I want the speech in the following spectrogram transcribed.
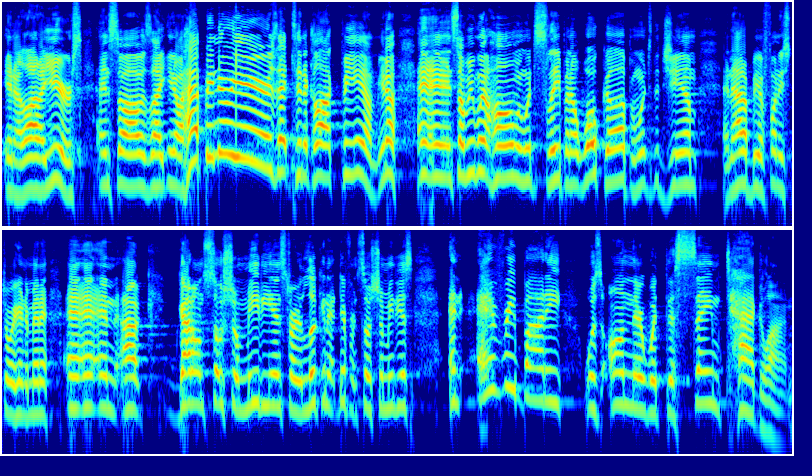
in a lot of years. And so I was like, you know, Happy New Year's at 10 o'clock p.m., you know. And, and so we went home and went to sleep. And I woke up and went to the gym. And that'll be a funny story here in a minute. And, and, and I got on social media and started looking at different social medias. And everybody was on there with the same tagline.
